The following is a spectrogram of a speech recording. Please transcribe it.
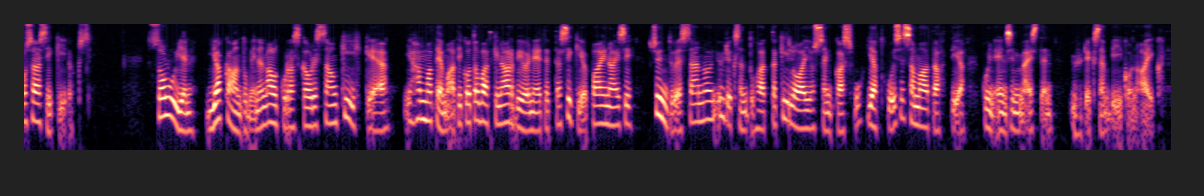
osa sikiöksi. Solujen jakaantuminen alkuraskaudessa on kiihkeää, ja matemaatikot ovatkin arvioineet, että sikiö painaisi syntyessään noin 9000 kiloa, jos sen kasvu jatkuisi samaa tahtia kuin ensimmäisten yhdeksän viikon aikana.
